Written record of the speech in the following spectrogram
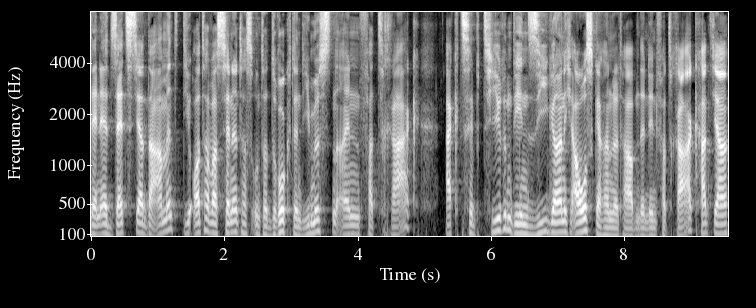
denn er setzt ja damit die Ottawa Senators unter Druck, denn die müssten einen Vertrag akzeptieren, den sie gar nicht ausgehandelt haben. Denn den Vertrag hat ja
